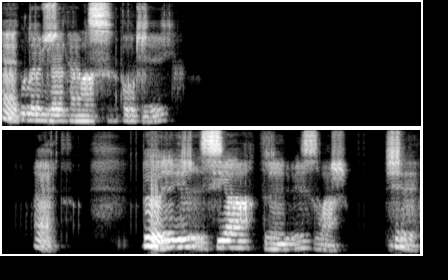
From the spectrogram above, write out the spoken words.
Evet burada güzel temas okey. Evet. Böyle bir siyah trendimiz var. Şimdi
